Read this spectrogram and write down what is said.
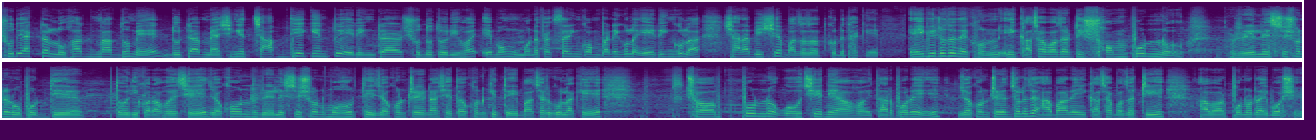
শুধু একটা লোহার মাধ্যমে দুটা মেশিংয়ে চাপ দিয়ে কিন্তু এই রিংটা শুধু তৈরি হয় এবং ম্যানুফ্যাকচারিং কোম্পানিগুলো এই রিংগুলো সারা বিশ্বে বাজারজাত করে থাকে। এই ভিডিওতে দেখুন, এই কাঁচা বাজারটি সম্পূর্ণ রেল স্টেশনের উপর দিয়ে তৈরি করা হয়েছে। যখন রেল স্টেশন মুহূর্তে যখন ট্রেন আসে, তখন কিন্তু এই বাজারগুলোকে সম্পূর্ণ গুছিয়ে নেওয়া হয়। তারপরে যখন ট্রেন চলে যায়, আবার এই কাঁচা বাজারটি আবার পুনরায় বসে।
